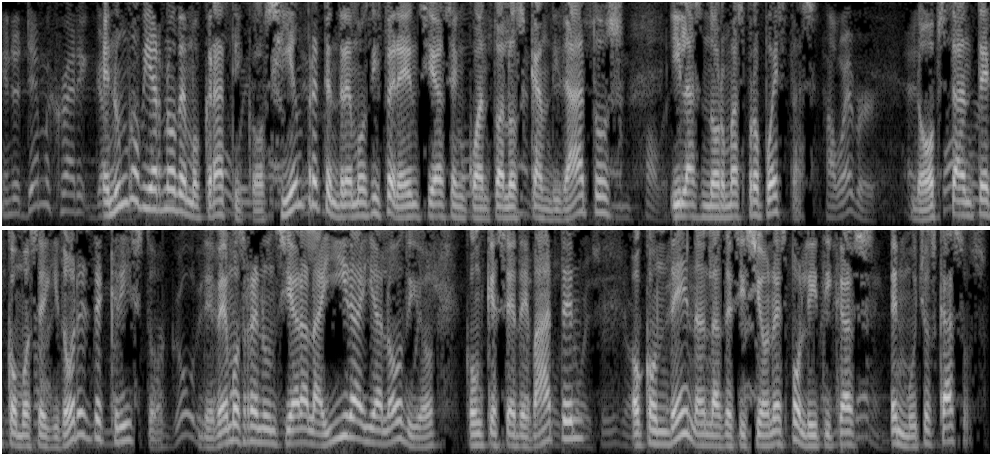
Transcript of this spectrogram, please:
En un gobierno democrático siempre tendremos diferencias en cuanto a los candidatos y las normas propuestas. No obstante, como seguidores de Cristo, debemos renunciar a la ira y al odio con que se debaten o condenan las decisiones políticas en muchos casos.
